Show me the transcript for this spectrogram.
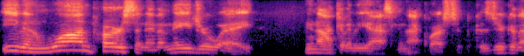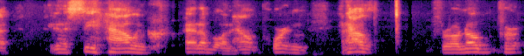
even one person in a major way, you're not going to be asking that question because you're going to you're going to see how incredible and how important and how for no for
